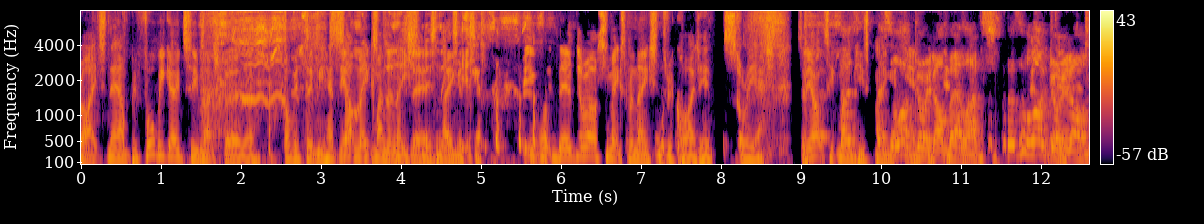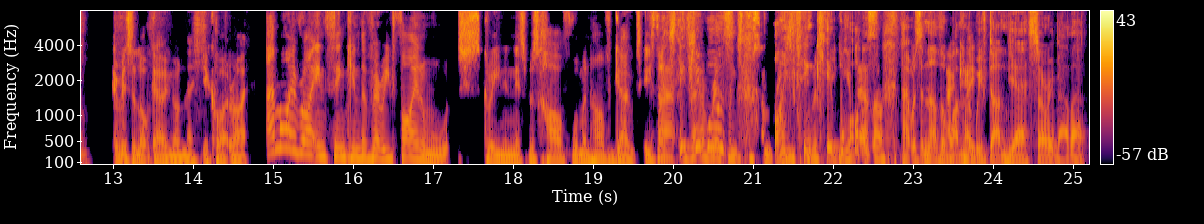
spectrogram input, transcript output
Right now, before we go too much further, obviously we had the Some Arctic monkeys explanation there is playing needed. us- It- there, there are some explanations required here. Sorry, Ash. So the Arctic monkeys playing. There's a lot going on there, lads. There's a lot going on. There is a lot going on there. You're quite right. Am I right in thinking the very final screen in this was half woman, half goat? Is that, I think is that it a was. reference to something I think it was. That was another one that we've done. Yeah, sorry about that.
